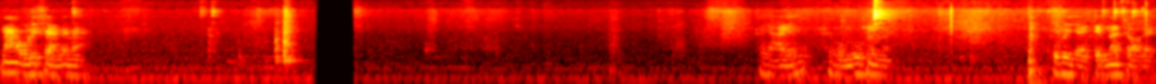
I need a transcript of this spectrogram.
หน้าโอลิแฟนได้ไหมขยายให้ผมรูปนี้หน่อยรูปใหญ่เต็มหน้าจอเลย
